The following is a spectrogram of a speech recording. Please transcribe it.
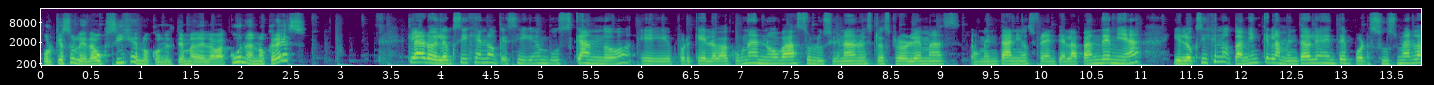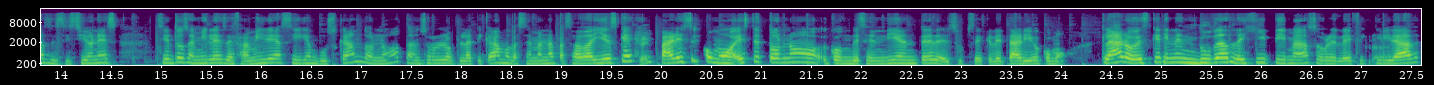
porque eso le da oxígeno con el tema de la vacuna, ¿no crees? Claro, el oxígeno que siguen buscando, eh, porque la vacuna no va a solucionar nuestros problemas momentáneos frente a la pandemia, y el oxígeno también que lamentablemente por sus malas decisiones, cientos de miles de familias siguen buscando, ¿no? Tan solo lo platicábamos la semana pasada, y es que parece como este tono condescendiente del subsecretario, como, claro, es que tienen dudas legítimas sobre la efectividad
